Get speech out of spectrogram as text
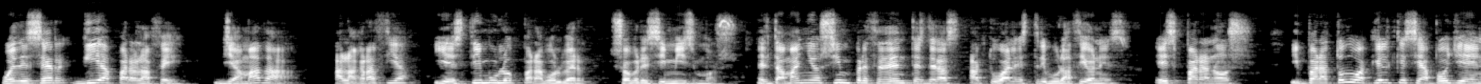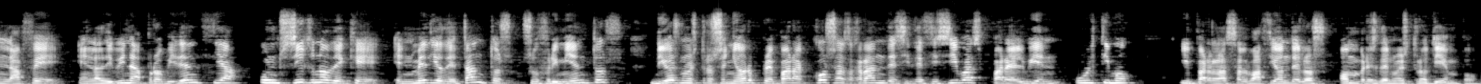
puede ser guía para la fe, llamada a la gracia y estímulo para volver sobre sí mismos. El tamaño sin precedentes de las actuales tribulaciones es para nos y para todo aquel que se apoye en la fe en la divina providencia un signo de que, en medio de tantos sufrimientos, Dios nuestro Señor prepara cosas grandes y decisivas para el bien último y para la salvación de los hombres de nuestro tiempo.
